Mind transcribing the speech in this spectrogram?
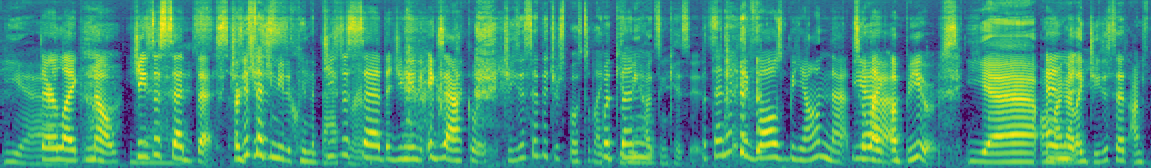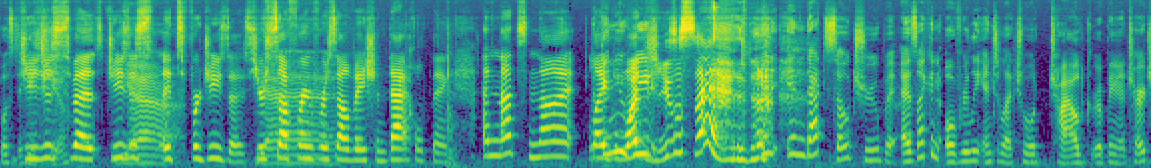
Yeah. They're like, no, Jesus said Yes. this. Jesus said you need to clean the bathroom. Jesus said that you need exactly. Jesus said that you're supposed to like But give me hugs and kisses. But then it evolves beyond that to like abuse. yeah. Oh my god. Like Jesus said, I'm supposed to Jesus says Jesus Yeah. it's for Jesus. You're suffering for salvation, that whole thing. And that's not But like what read- Jesus said. and, and that's so true. But as like an overly intellectual child grew up in a church,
